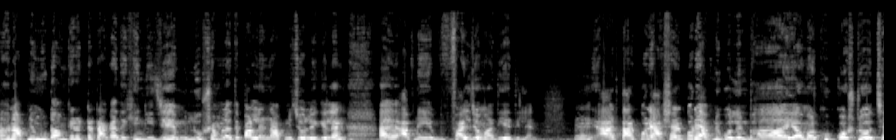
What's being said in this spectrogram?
এখন আপনি মোটা অঙ্কের একটা টাকা দেখে নিজে লুপ সামলাতে পারলেন না, আপনি চলে গেলেন আপনি ফাইল জমা দিয়ে দিলেন। আর তারপরে আসার পরে আপনি বললেন, ভাই, আমার খুব কষ্ট হচ্ছে,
